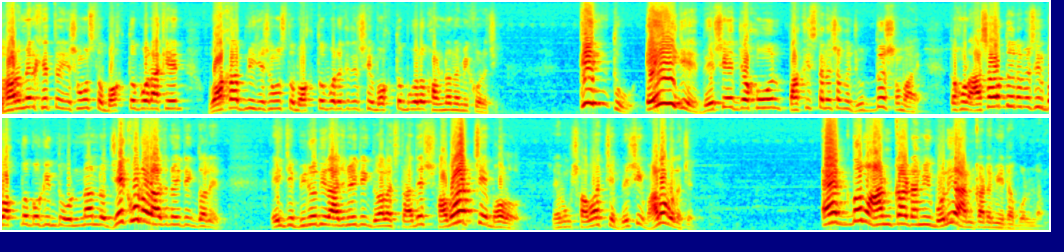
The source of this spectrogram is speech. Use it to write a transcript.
ধর্মের ক্ষেত্রে যে সমস্ত বক্তব্য রাখেন, ওয়াকাব নিয়ে যে সমস্ত বক্তব্য রেখেছেন, সেই বক্তব্যগুলো খণ্ডন আমি করেছি। কিন্তু এই যে দেশের যখন পাকিস্তানের সঙ্গে যুদ্ধের সময়, তখন আসাউদ্দিন ওবেসির বক্তব্য কিন্তু অন্যান্য যে কোনো রাজনৈতিক দলের, এই যে বিরোধী রাজনৈতিক দল আছে, তাদের সবার চেয়ে বড়। এবং সবার চেয়ে বেশি ভালো বলেছেন। একদম আনকাট আমি বলি আনকাট আমি এটা বললাম।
